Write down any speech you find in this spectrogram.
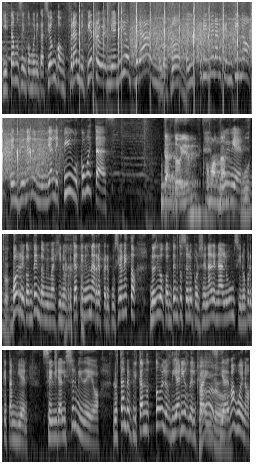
y estamos en comunicación con Fran Di Pietro. Bienvenido, Fran. Hola, Fran. El primer argentino en llenar el Mundial de Figus. ¿Cómo estás? ¿Qué tal? ¿Todo bien? ¿Cómo andan? Muy bien. Un gusto. Vos recontento, me imagino, porque ha tenido una repercusión. Esto no digo contento solo por llenar en álbum, sino porque también se viralizó el video. Lo están replicando todos los diarios del Claro. país. Y además, bueno,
